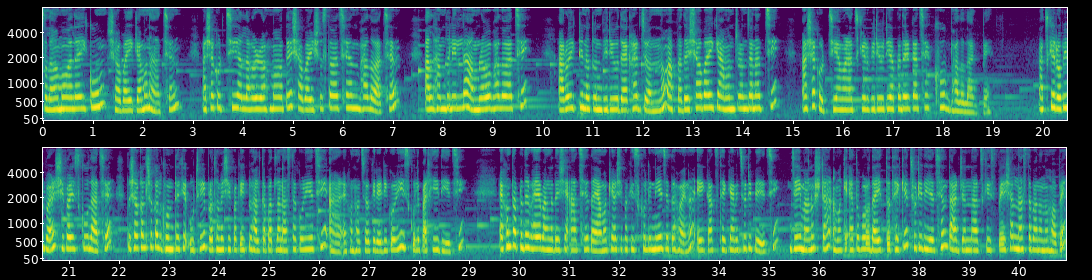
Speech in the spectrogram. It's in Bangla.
আসসালামু আলাইকুম। সবাই কেমন আছেন? আশা করছি আল্লাহর রহমতে সবাই সুস্থ আছেন, ভালো আছেন। আলহামদুলিল্লাহ, আমরাও ভালো আছি। আরও একটি নতুন ভিডিও দেখার জন্য আপনাদের সবাইকে আমন্ত্রণ জানাচ্ছি। আশা করছি আমার আজকের ভিডিওটি আপনাদের কাছে খুব ভালো লাগবে। আজকে রবিবার, শিফার স্কুল আছে। তো সকাল সকাল ঘুম থেকে উঠেই প্রথমে শিফাকে একটু হালকা পাতলা নাস্তা করিয়েছি আর এখন হচ্ছে ওকে রেডি করিয়ে স্কুলে পাঠিয়ে দিয়েছি। এখন তো আপনাদের ভাইয়া বাংলাদেশে আছে, তাই আমাকে আর শিফাকে স্কুলে নিয়ে যেতে হয় না। এই কাজ থেকে আমি ছুটি পেয়েছি। যেই মানুষটা আমাকে এত বড় দায়িত্ব থেকে ছুটি দিয়েছেন, তার জন্য আজকে স্পেশাল নাস্তা বানানো হবে।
